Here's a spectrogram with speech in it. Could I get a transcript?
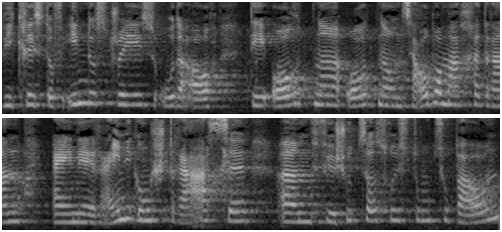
wie Christoph Industries oder auch die Ordner, Ordner und Saubermacher dran, eine Reinigungsstraße ähm, für Schutzausrüstung zu bauen.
